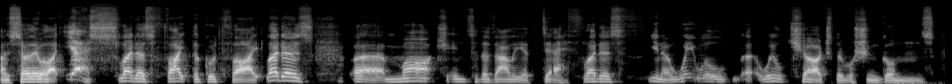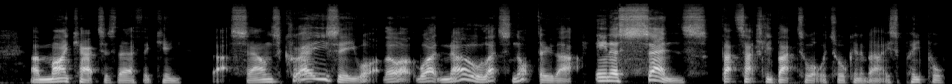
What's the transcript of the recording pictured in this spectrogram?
And so they were like, yes, let us fight the good fight. Let us uh, march into the valley of death. Let us, you know, we will, uh, we'll charge the Russian guns. And my character's there thinking, that sounds crazy. What, what? What? No, let's not do that. In a sense, that's actually back to what we're talking about: is people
